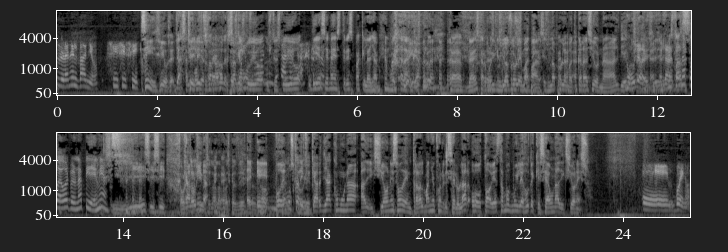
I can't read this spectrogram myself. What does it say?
celular en el baño? Sí, sí, sí. Sí, sí, o sea, ya Sí, salimos listo, de eso. salgamos de. Usted estudió, usted estudió ya. 10 semestres para que la llamemos al aire, pero o sea, debe estar Pero muy es que es una, problemática, papás. es una problemática nacional, Diego. No, o sea, ya, ya, Esto además- se puede volver una epidemia. Sí, sí, sí. sobre si Carolina, no de- eh, eh, No, ¿podemos calificar ya como una adicción eso de entrar al baño con el celular o todavía estamos muy lejos de que sea una adicción eso? Eh, bueno,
